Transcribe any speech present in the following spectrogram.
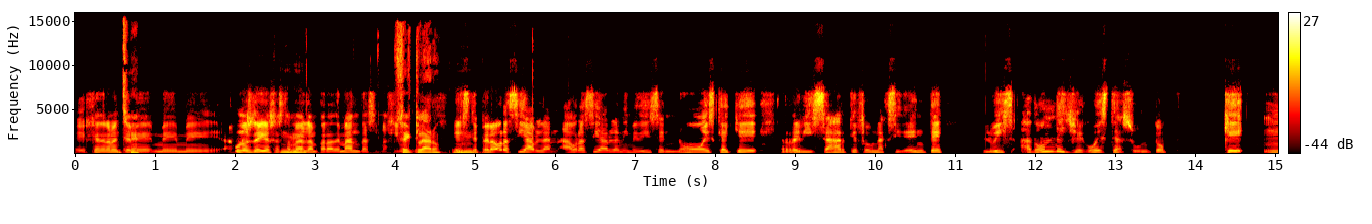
Eh, generalmente sí. me, me, me, algunos de ellos hasta uh -huh. me hablan para demandas, imagínate. Sí, claro. Uh -huh. Este, pero ahora sí hablan, ahora sí hablan y me dicen, no, es que hay que revisar que fue un accidente. Luis, ¿a dónde llegó este asunto? Que mm,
